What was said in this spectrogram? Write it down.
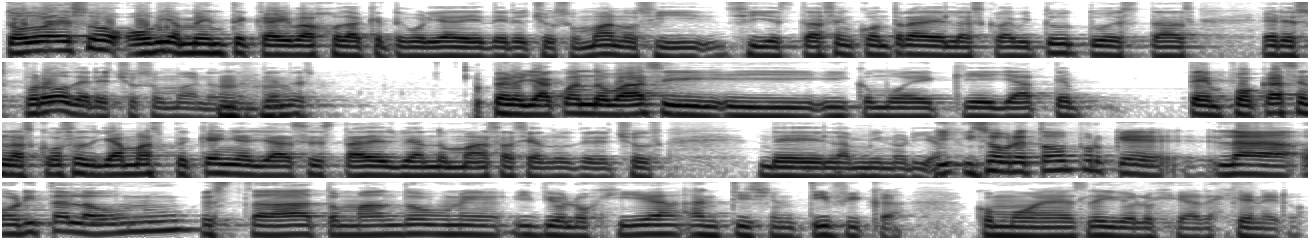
Todo eso obviamente cae bajo la categoría de derechos humanos. Y si estás en contra de la esclavitud, tú estás, eres pro derechos humanos, ¿me Ujú. entiendes? Pero ya cuando vas y, y- y como de que ya te, te enfocas en las cosas ya más pequeñas, ya se está desviando más hacia los derechos de la minoría. Y, y sobre todo porque la, ahorita la ONU está tomando una ideología anticientífica, como es la ideología de género.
